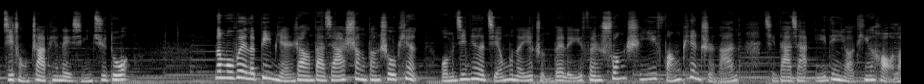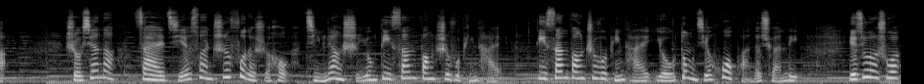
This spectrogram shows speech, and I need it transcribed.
几种诈骗类型居多。那么，为了避免让大家上当受骗，我们今天的节目呢也准备了一份双十一防骗指南，请大家一定要听好了。首先呢，在结算支付的时候，尽量使用第三方支付平台。第三方支付平台有冻结货款的权利，也就是说，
